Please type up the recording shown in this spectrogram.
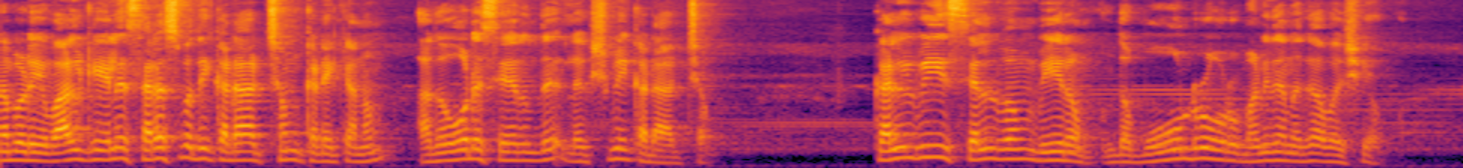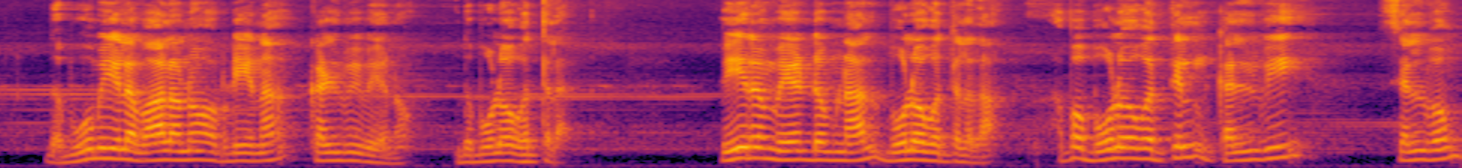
நம்மளுடைய வாழ்க்கையில் சரஸ்வதி கடாட்சம் கிடைக்கணும். அதோடு சேர்ந்து லக்ஷ்மி கடாட்சம். கல்வி செல்வம் வீரம் இந்த மூன்றும் ஒரு மனிதனுக்கு அவசியம். இந்த பூமியில் வாழணும் அப்படின்னா கல்வி வேணும் இந்த பூலோகத்தில். வீரம் வேண்டும்னால் பூலோகத்தில் தான். அப்போ பூலோகத்தில் கல்வி செல்வம்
